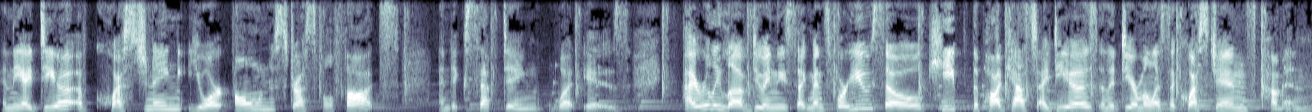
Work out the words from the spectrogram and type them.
and the idea of questioning your own stressful thoughts and accepting what is. I really love doing these segments for you, so keep the podcast ideas and the Dear Melissa questions coming.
